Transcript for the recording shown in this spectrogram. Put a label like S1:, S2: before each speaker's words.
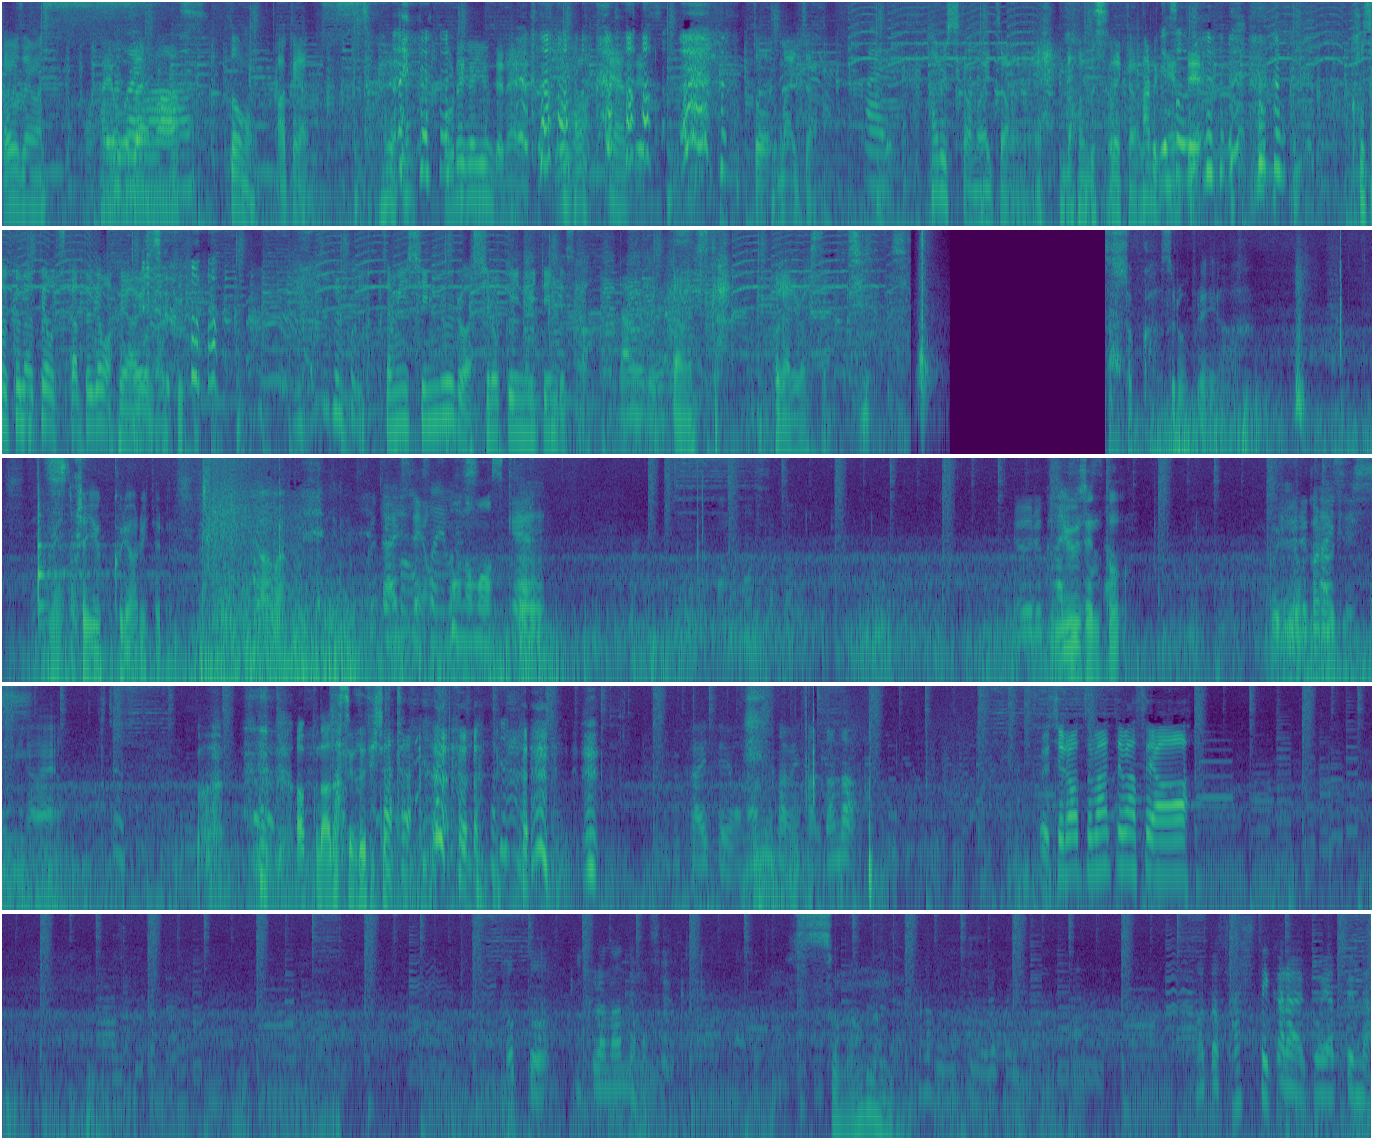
S1: おはようございます。
S2: おはようございます。
S1: どうも赤やんです。
S2: 俺が言うんじゃないよどうも赤やんです。
S1: とまいちゃん。
S3: はい。
S1: 春しかまいちゃんはねなんですねから
S2: 春限定。
S1: 姑息な手を使ってでもフェアウェイに置く。ちなみに新ルールは白くい抜いていいんですか？
S2: ダメです。
S1: ダメですか。わかりました。
S4: しとくかスロープレイヤー。めっちゃゆっくり歩いてる。やばい。本
S1: これ大事だよ。物申す系、
S4: 当に、うん、
S1: ルール解説
S4: 悠然と。グリーンをから
S1: ルール解説した意味がないよ。
S4: アップのアダスが出てきちゃった。
S1: ルール改正は何のためにされたんだ？
S2: 後ろ詰まってますよ
S1: くらなんでもそうよね
S4: そうなんなんだよ。
S2: また刺してからこうやってんだ。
